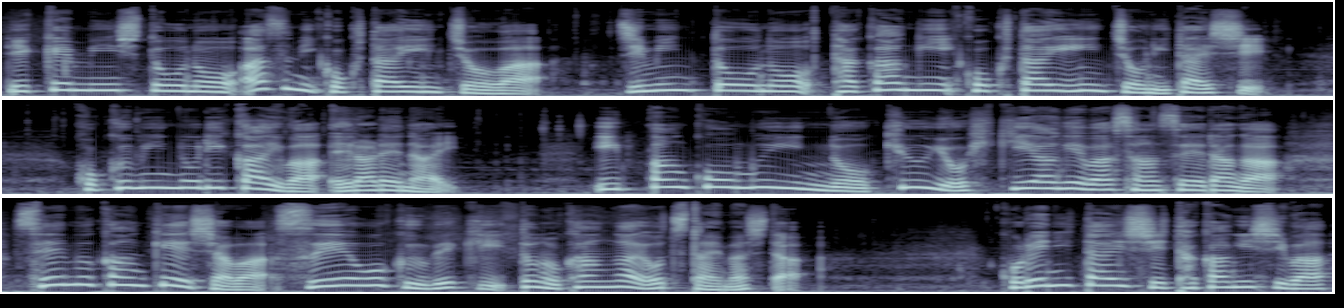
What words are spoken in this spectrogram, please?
立憲民主党の安住国対委員長は自民党の高木国対委員長に対し国民の理解は得られない。一般公務員の給与引き上げは賛成だが政務関係者は据え置くべきとの考えを伝えました。これに対し高木氏は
